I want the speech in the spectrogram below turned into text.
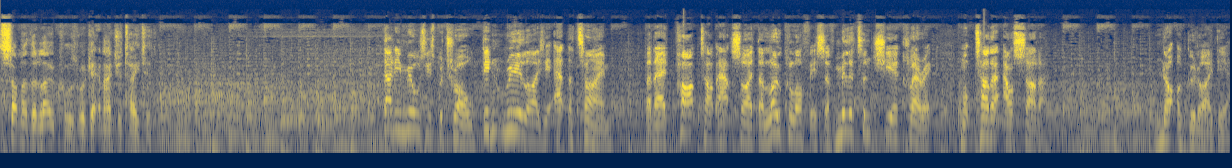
some of the locals were getting agitated. Danny Mills's patrol didn't realise it at the time, but they had parked up outside the local office of militant Shia cleric Muqtada al-Sadr. Not a good idea.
